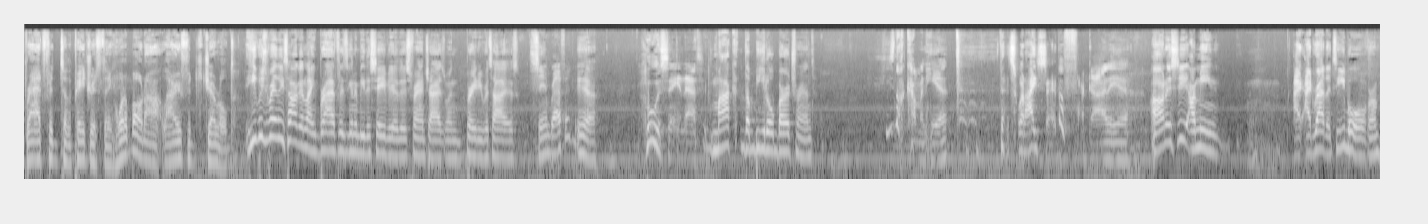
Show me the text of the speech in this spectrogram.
Bradford to the Patriots thing. What about uh, Larry Fitzgerald? He was really talking like Bradford's going to be the savior of this franchise when Brady retires. Sam Bradford. Yeah. Who is saying that? Mock the Beetle Bertrand. He's not coming here. That's what I said. Get the fuck out of here. Honestly, I mean, I, I'd rather Tebow over him.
